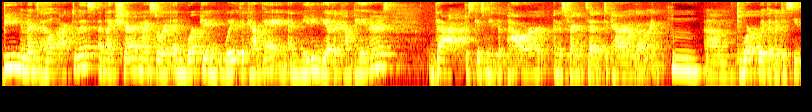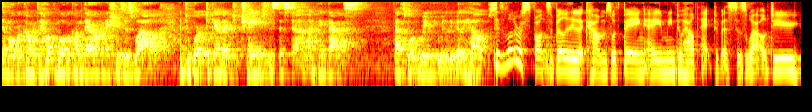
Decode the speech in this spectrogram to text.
being a mental health activist and like sharing my story and working with the campaign and meeting the other campaigners, that just gives me the power and the strength to, to carry on going. Um, to work with them and to see them overcome and to help them overcome their own issues as well and to work together to change the system. I think that's that's what really, really, really helps. There's a lot of responsibility that comes with being a mental health activist as well. Do you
